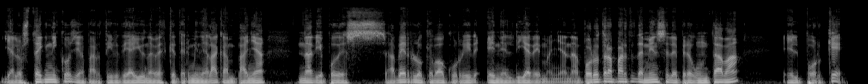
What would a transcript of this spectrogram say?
y a los técnicos y a partir de ahí, una vez que termine la campaña, nadie puede saber lo que va a ocurrir en el día de mañana. Por otra parte, también se le preguntaba el por qué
